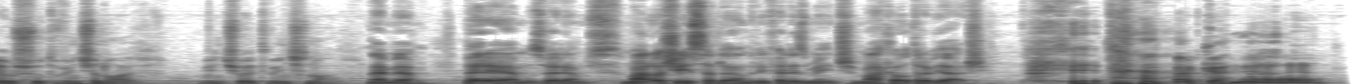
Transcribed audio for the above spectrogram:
Eu chuto 29. 28 e 29. Não é mesmo? Veremos, veremos. Má notícia, Leandro, infelizmente. Marca outra viagem. Cara,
